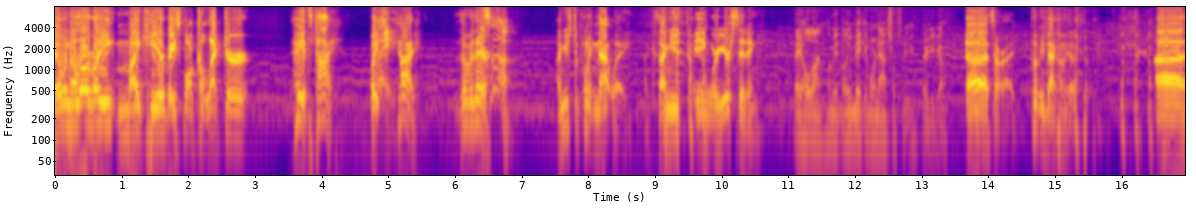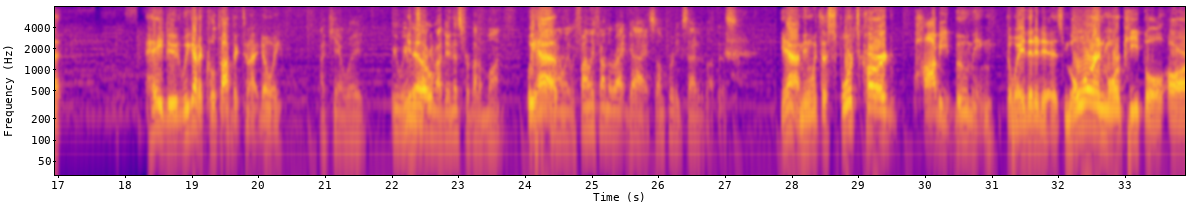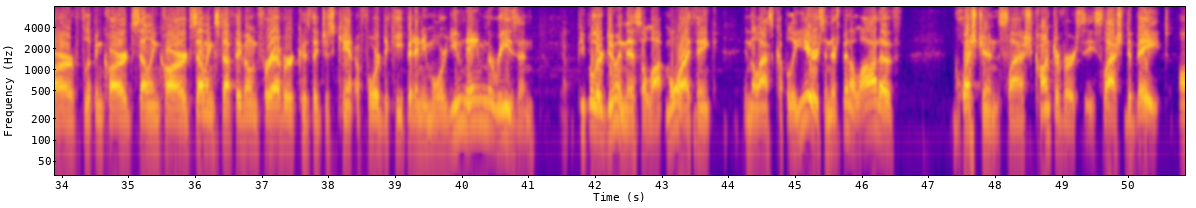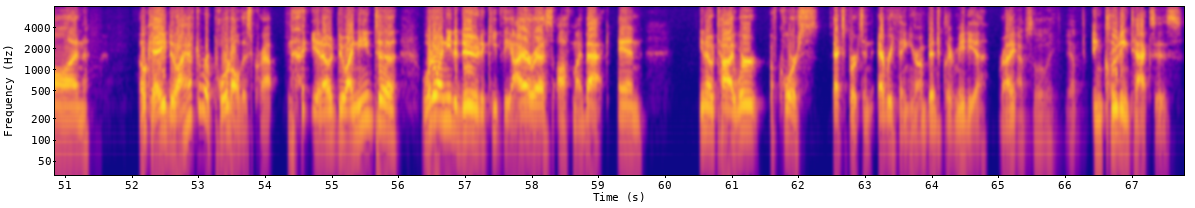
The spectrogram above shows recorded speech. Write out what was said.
Yo and hello everybody, Mike here, baseball collector. Hey, it's Ty. Wait, Hey. Ty, it's over there. What's up? I'm used to pointing that way because I'm used to being where you're sitting. Hey, hold on. Let me let me make it more natural for you. There you go. Uh, that's all right. Put me back on the other. uh, hey, dude, we got a cool topic tonight, don't we? I can't wait. We we've You been know- talking about doing this for about a month. We have. Finally, we finally found the right guy, so I'm pretty excited about this. Yeah, I mean, with the sports card hobby booming the way that it is, more and more people are flipping cards, selling cards, selling stuff they've owned forever because they just can't afford to keep it anymore. You name the reason. Yep. People are doing this a lot more, I think, in the last couple of years. And there's been a lot of questions slash controversy slash debate on okay, do I have to report all this crap? you know, do I need to what do I need to do to keep the IRS off my back? And you know, Ty, we're of course experts in everything here on Bench Clear Media, right? Absolutely. Yep. Including taxes.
